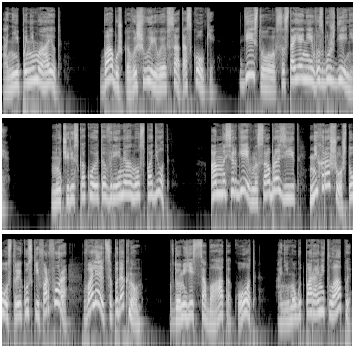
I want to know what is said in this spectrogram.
Они понимают. Бабушка, вышвыривая в сад осколки, действовала в состоянии возбуждения но через какое-то время оно спадет. Анна Сергеевна сообразит, нехорошо, что острые куски фарфора валяются под окном. В доме есть собака, кот, они могут поранить лапы.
